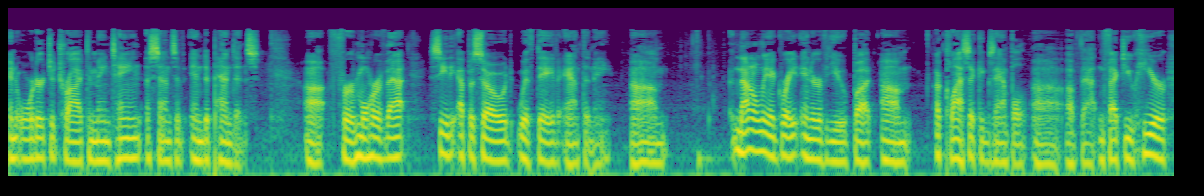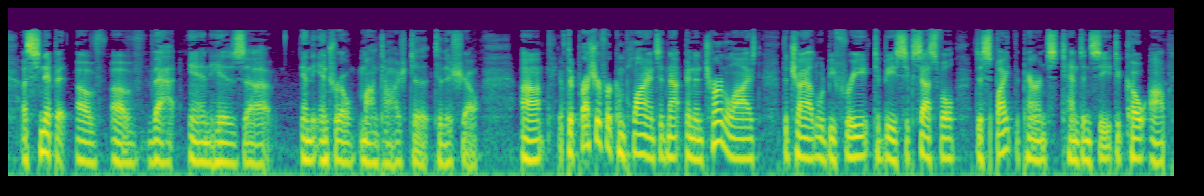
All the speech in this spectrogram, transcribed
in order to try to maintain a sense of independence. Uh, for more of that, see the episode with Dave Anthony. Um, not only a great interview, but um, a classic example uh, of that. In fact, you hear a snippet of of that in his uh, in the intro montage to to this show. Uh, if the pressure for compliance had not been internalized, the child would be free to be successful despite the parent's tendency to co opt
